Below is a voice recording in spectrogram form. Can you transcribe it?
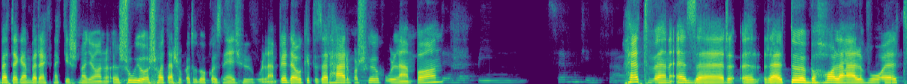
beteg embereknek is nagyon súlyos hatásokat tud okozni egy hőhullám. Például 2003-as hőhullámban 70 ezerrel több halál volt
